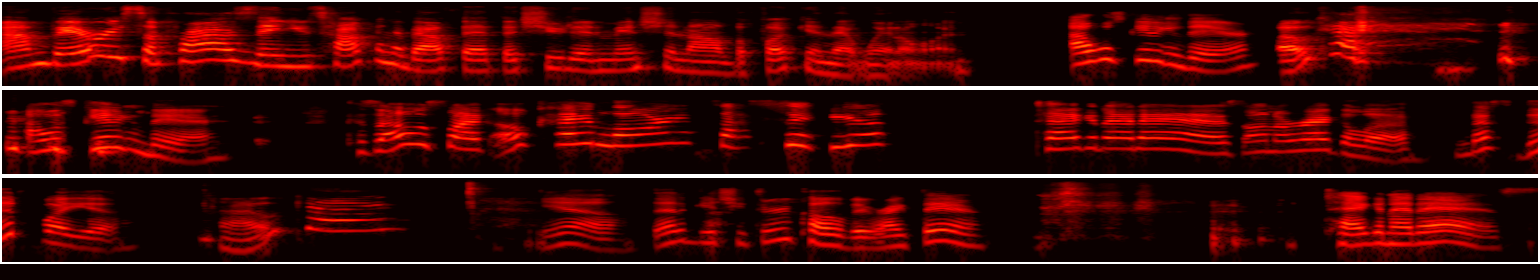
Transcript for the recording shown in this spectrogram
I'm very surprised in you talking about that that you didn't mention all the fucking that went on. I was getting there. Okay. I was getting there. Cause I was like, okay, Lawrence, I see you tagging that ass on a regular. That's good for you. okay. Yeah, that'll get you through COVID right there. Tagging that ass.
